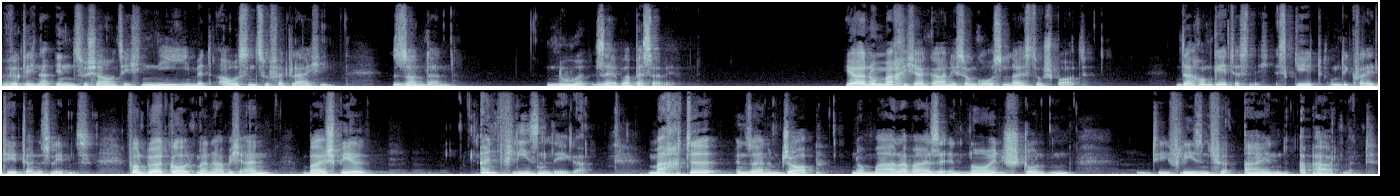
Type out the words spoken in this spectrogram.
wirklich nach innen zu schauen, sich nie mit außen zu vergleichen, sondern nur selber besser werden. Ja, nun mache ich ja gar nicht so einen großen Leistungssport. Darum geht es nicht. Es geht um die Qualität deines Lebens. Von Bert Goldman habe ich ein Beispiel. Ein Fliesenleger machte in seinem Job normalerweise in neun Stunden die Fliesen für ein Apartment.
